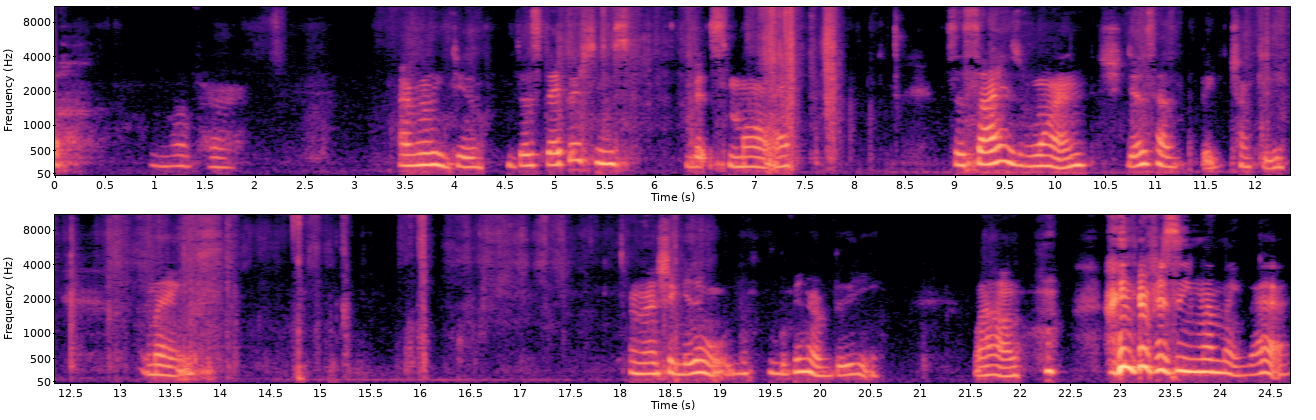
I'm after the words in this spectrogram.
Oh, I love her. I really do. This diaper seems a bit small. It's a size 1. She does have big chunky legs. And then she get a look in her booty. Wow. I never seen one like that.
